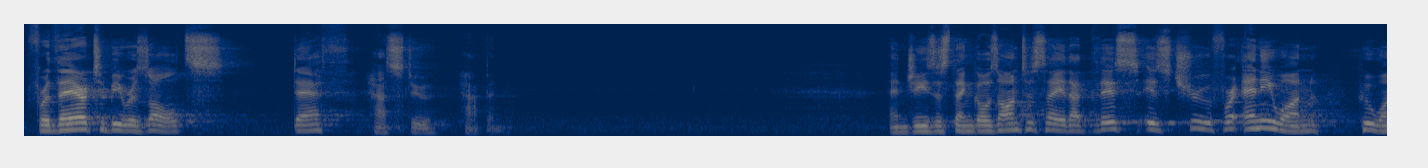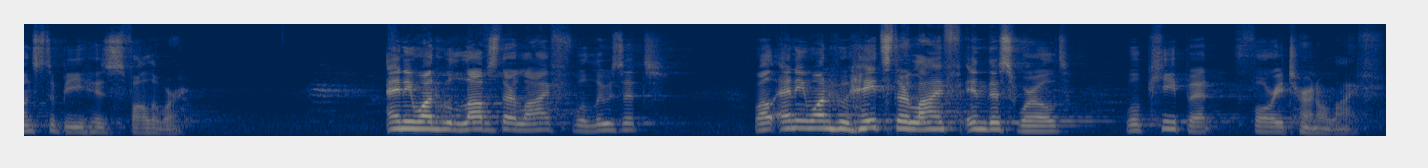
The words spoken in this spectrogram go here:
For there to be results, death has to happen. And Jesus then goes on to say that this is true for anyone who wants to be his follower. Anyone who loves their life will lose it, while anyone who hates their life in this world will keep it for eternal life.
